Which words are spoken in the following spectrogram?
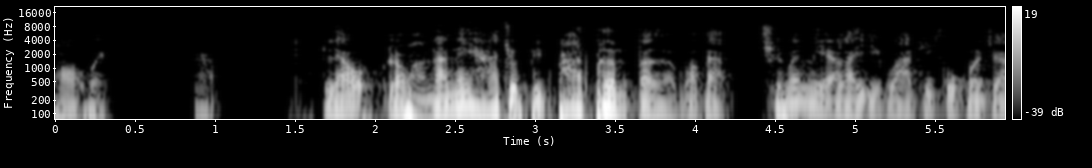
พอไว้ แล้วระหว่างนั้นให้หาจุดผิดพลาดเพิ่มเติมว่าแบบเชี่ยมันมีอะไรอีกวะที่กูควรจะ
